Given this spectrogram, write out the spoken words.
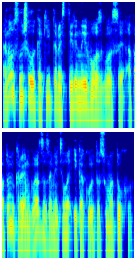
Она услышала какие-то растерянные возгласы, а потом краем глаза заметила и какую-то суматоху.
